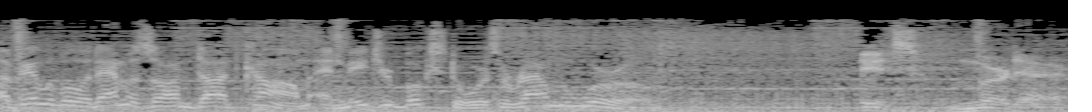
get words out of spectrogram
Available at Amazon.com and major bookstores around the world. It's murder.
